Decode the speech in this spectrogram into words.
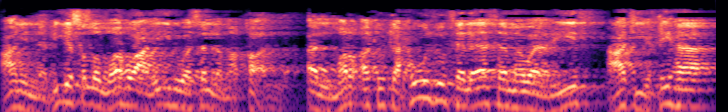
عن النبي صلى الله عليه وسلم قال المرأة تحوز ثلاث مواريث عتيقها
